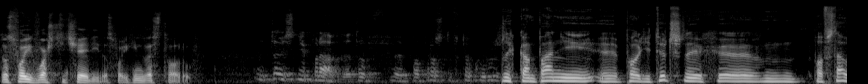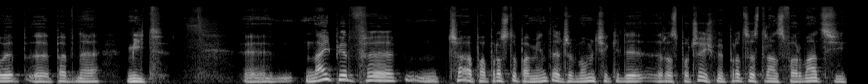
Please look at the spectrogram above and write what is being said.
do swoich właścicieli, do swoich inwestorów. To jest nieprawda. To w, po prostu w toku różnych kampanii politycznych powstały pewne mity. Najpierw trzeba po prostu pamiętać, że w momencie, kiedy rozpoczęliśmy proces transformacji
